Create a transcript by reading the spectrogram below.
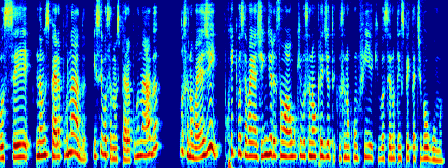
você não espera por nada. E se você não espera por nada, você não vai agir. Por que, que você vai agir em direção a algo que você não acredita, que você não confia, que você não tem expectativa alguma?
